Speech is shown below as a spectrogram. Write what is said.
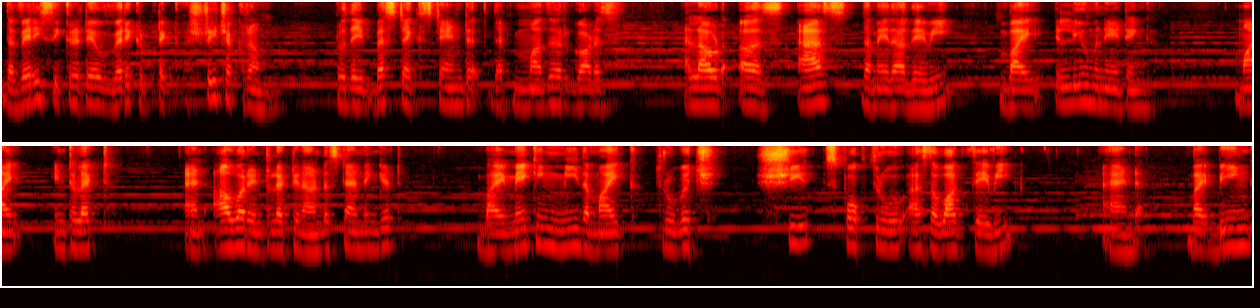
the very secretive, very cryptic Sri Chakram to the best extent that Mother Goddess allowed us as the Medha Devi by illuminating my intellect and our intellect in understanding it, by making me the mic through which she spoke through as the Vak Devi, and by being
